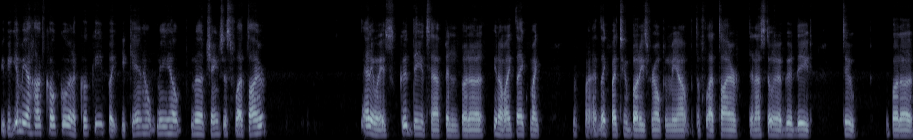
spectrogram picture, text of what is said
You could give me a hot cocoa and a cookie, but you can't help me help uh, change this flat tire. Anyways, good deeds happen, but uh, you know, I thank my I thank my two buddies for helping me out with the flat tire. Then that's doing a good deed, too. But uh,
